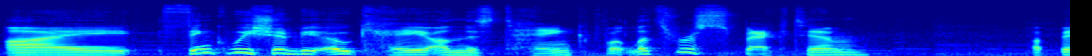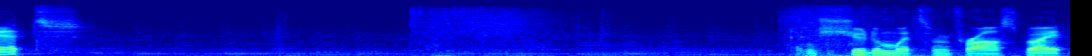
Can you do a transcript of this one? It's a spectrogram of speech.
I think we should be okay on this tank, but let's respect him a bit. And shoot him with some Frostbite.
